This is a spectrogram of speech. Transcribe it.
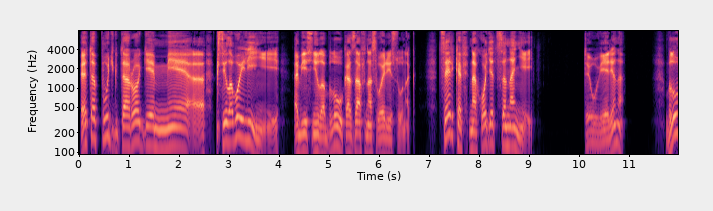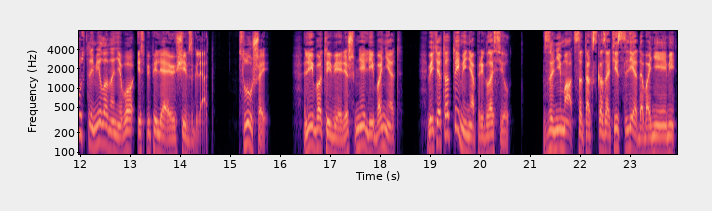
«Это путь к дороге ме... Э, к силовой линии», — объяснила Блу, указав на свой рисунок. «Церковь находится на ней». «Ты уверена?» Блу устремила на него испепеляющий взгляд. «Слушай, либо ты веришь мне, либо нет. Ведь это ты меня пригласил. Заниматься, так сказать, исследованиями».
